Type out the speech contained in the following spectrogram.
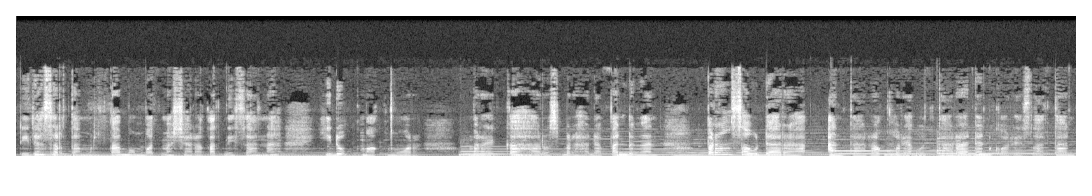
tidak serta-merta membuat masyarakat di sana hidup makmur. Mereka harus berhadapan dengan perang saudara antara Korea Utara dan Korea Selatan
